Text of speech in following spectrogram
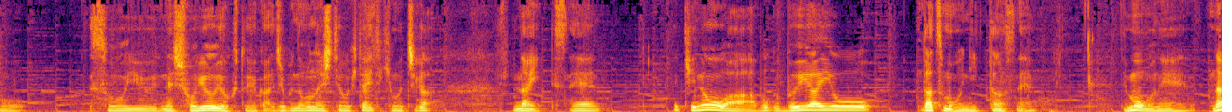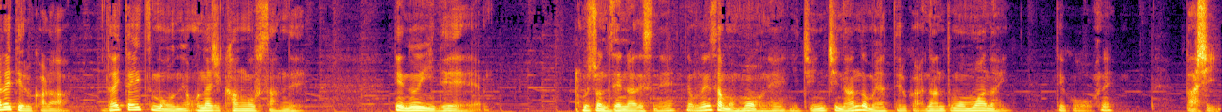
こうそういうね所有欲というか自分のものにしておきたいという気持ちがないんですね。で昨日は僕 VIO 脱毛に行ったんですね。でもうね慣れてるから大体いつも、ね、同じ看護婦さんでで脱いでもちろん全裸ですね。でお姉さんももうね一日何度もやってるから何とも思わない。でこうねバシッ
